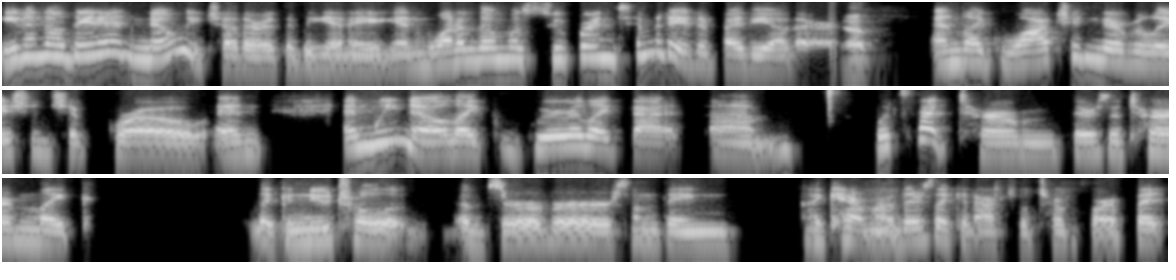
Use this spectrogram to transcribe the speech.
even though they didn't know each other at the beginning. And one of them was super intimidated by the other. Yep. And like watching their relationship grow. And and we know like we're like that um what's that term? There's a term like like a neutral observer or something. I can't remember. There's like an actual term for it, but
